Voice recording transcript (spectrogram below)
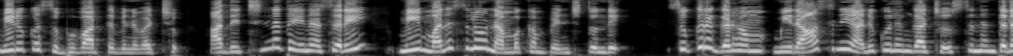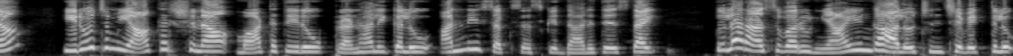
మీరొక శుభవార్త వినవచ్చు. అది చిన్నదైనా సరే మీ మనసులో నమ్మకం పెంచుతుంది. శుక్రగ్రహం మీ రాశిని అనుకూలంగా చూస్తున్నందున ఈరోజు మీ ఆకర్షణ మాటతీరు ప్రణాళికలు అన్నీ సక్సెస్కి దారితీస్తాయి. తులారాశివారు న్యాయంగా ఆలోచించే వ్యక్తులు.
